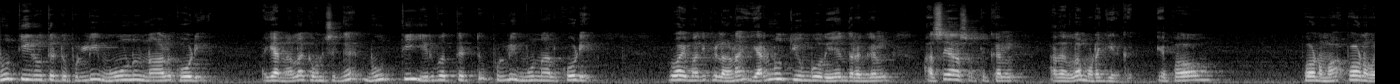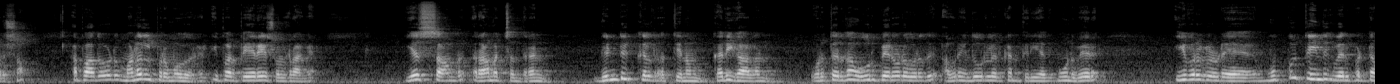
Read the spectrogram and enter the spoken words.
நூற்றி இருபத்தெட்டு புள்ளி மூணு நாலு கோடி. ஐயா நல்லா கவனிச்சுங்க நூற்றி இருபத்தெட்டு புள்ளி மூணு நாலு கோடி ரூபாய் மதிப்பிலான இரநூத்தி ஒம்பது இயந்திரங்கள் அசையா சொத்துக்கள் அதெல்லாம் முடங்கியிருக்கு. எப்போ? போனமா போன வருஷம். அப்போ அதோடு மணல் பிரமுகர்கள் இப்போ பேரே சொல்கிறாங்க எஸ் சாம் ராமச்சந்திரன் திண்டுக்கல் ரத்தினம் கரிகாலன் ஒருத்தர் தான் ஊர் பேரோடு வருது. அவரும் எந்த ஊரில் இருக்கான்னு தெரியாது. மூணு பேர். இவர்களுடைய முப்பத்தைந்துக்கு மேற்பட்ட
